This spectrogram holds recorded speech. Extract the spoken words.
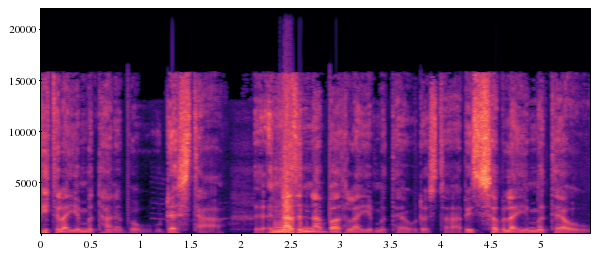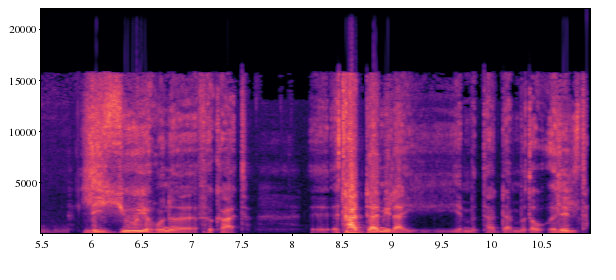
ፊት ላይ የምታነበው ደስታ፣ እናትና አባት ላይ የምታየው ደስታ፣ ቤተሰብ ላይ የምታየው ልዩ የሆነ ፍካት፣ ታዳሚ ላይ የምታዳምጠው እልልታ፣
